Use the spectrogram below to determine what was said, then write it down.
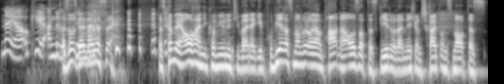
Naja, okay, anderes Also da, Thema. da, das, das können wir ja auch an die Community weitergeben. Probiert das mal mit eurem Partner aus, ob das geht oder nicht und schreibt uns mal, ob das,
